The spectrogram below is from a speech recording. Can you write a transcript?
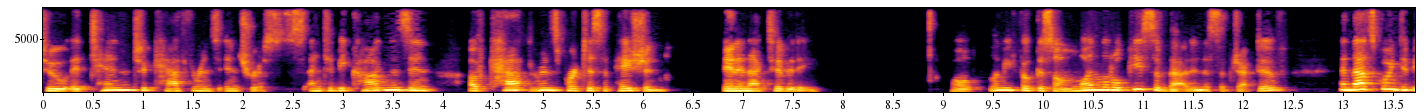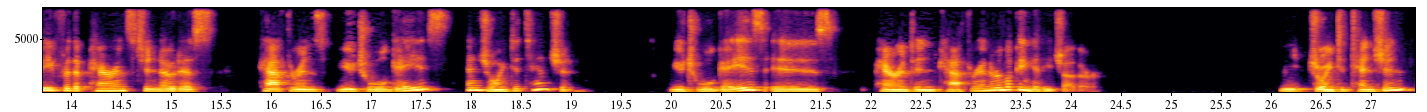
to attend to Catherine's interests and to be cognizant of Catherine's participation in an activity. Well, let me focus on one little piece of that in this objective, and that's going to be for the parents to notice Catherine's mutual gaze and joint attention. Mutual gaze is parent and Catherine are looking at each other. Joint attention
